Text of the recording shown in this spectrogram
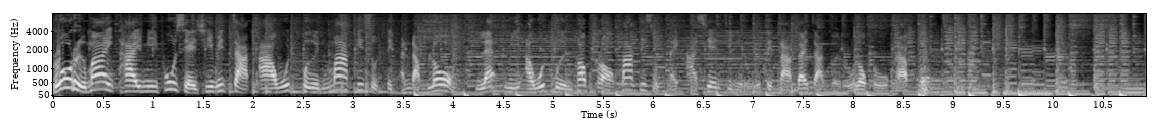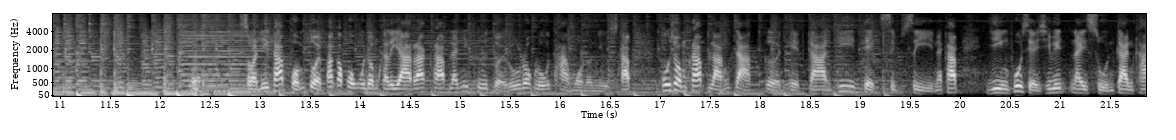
รู้หรือไม่ไทยมีผู้เสียชีวิตจากอาวุธปืนมากที่สุดติดอันดับโลก และมีอาวุธปืนครอบครองมากที่สุดในอาเซียนจริงหรือติดตามได้จากเปิดรู้โลกรู้ครับ สวัสดีครับ ผมต่วยพักกระพงอุดมกัลยารักษ์ครับ และนี่คือต่วยรู้โรครู้ทางโมโนนิวส์ครับผู้ชมครับหลังจากเกิดเหตุการณ์ที่เด็ก 14 นะครับ ยิงผู้เสียชีวิตในศูนย์การค้า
